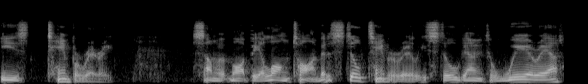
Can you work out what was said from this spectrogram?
is temporary. Some of it might be a long time, but it's still temporarily It's still going to wear out.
